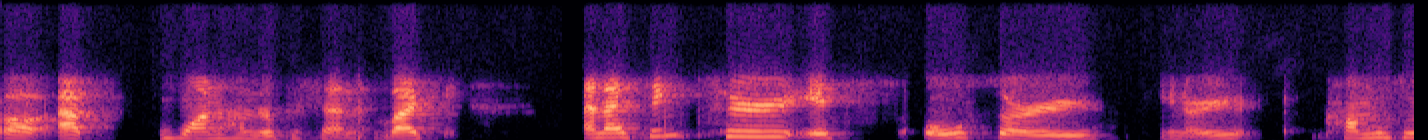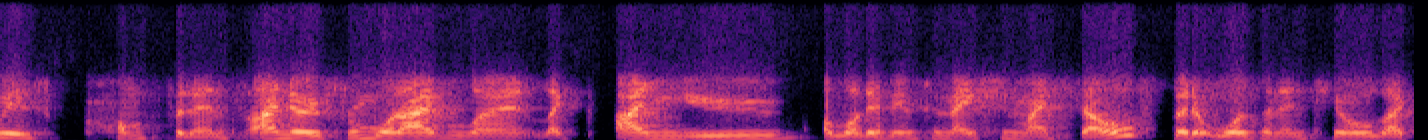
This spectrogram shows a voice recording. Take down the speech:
Oh, at 100%. Like, and I think too, it's also, you know, comes with confidence. I know from what I've learned, like, I knew a lot of information myself, but it wasn't until like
